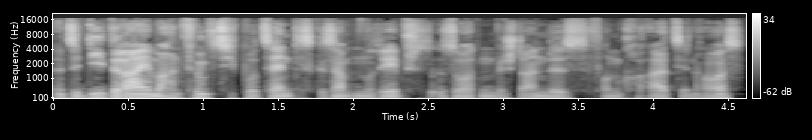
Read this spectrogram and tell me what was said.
also die drei machen 50 Prozent des gesamten Rebsortenbestandes von Kroatien aus.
